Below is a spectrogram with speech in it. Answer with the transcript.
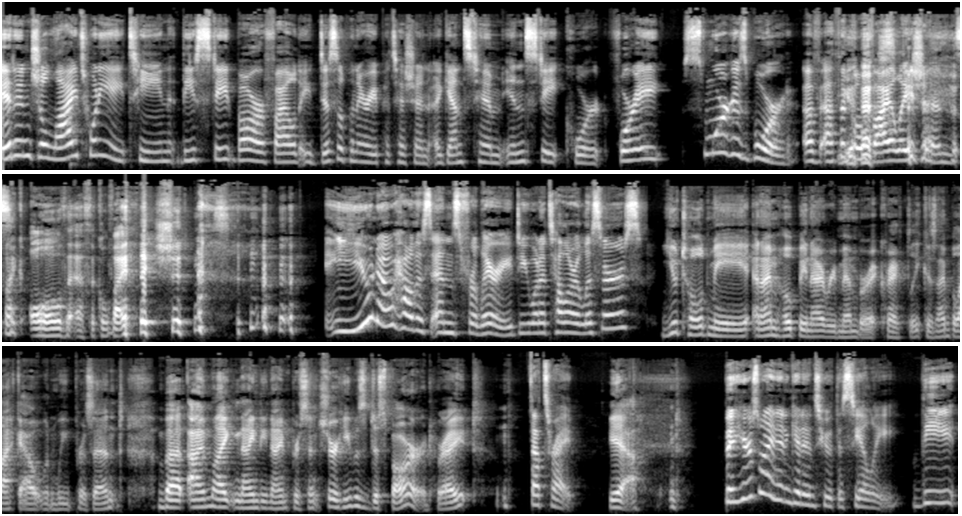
And in July 2018, the state bar filed a disciplinary petition against him in state court for a smorgasbord of ethical Yes. violations. like all the ethical violations. you know how this ends for Larry. Do you want to tell our listeners? You told me, and I'm hoping I remember it correctly because I black out when we present, but I'm like 99% sure he was disbarred, right? That's right. Yeah. But here's what I didn't get into at the CLE. The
